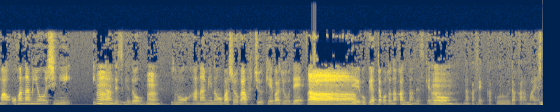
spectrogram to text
まあ、お花見をしに行ったんですけど、あ、うん。そのお花見の場所が府中競馬場で。で、僕やったことなかったんですけど、うんなんかせっかくだからまあやって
